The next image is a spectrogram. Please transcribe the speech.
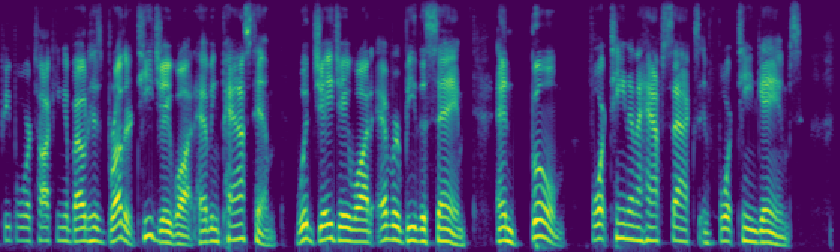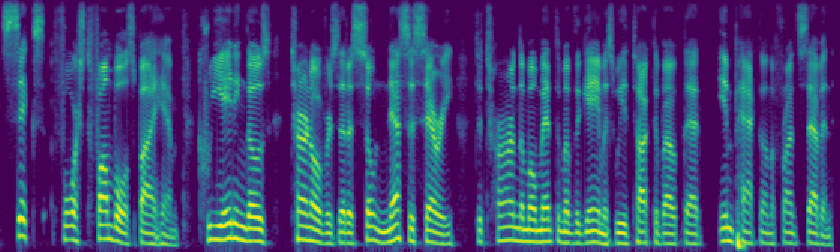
People were talking about his brother, TJ Watt, having passed him. Would JJ Watt ever be the same? And boom, 14 and a half sacks in 14 games six forced fumbles by him, creating those turnovers that are so necessary to turn the momentum of the game, as we had talked about that impact on the front seven,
